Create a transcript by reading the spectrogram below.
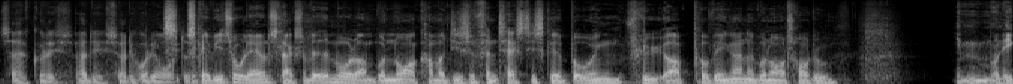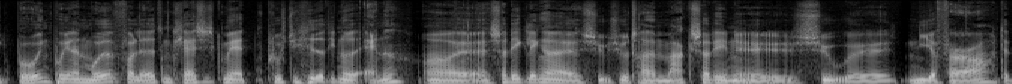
så, går det, så, er det, så er det hurtigt overstået. Skal vi to lave en slags vedmål om, hvornår kommer disse fantastiske Boeing-fly op på vingerne? Hvornår tror du? Jamen, må ikke Boeing på en eller anden måde få lavet den klassiske med, at pludselig hedder de noget andet, og øh, så er det ikke længere 737 MAX, så er det en øh, 749, den,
